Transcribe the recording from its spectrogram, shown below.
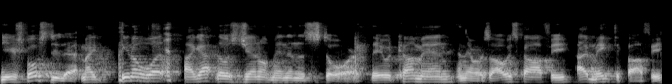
You're supposed to do that. My, you know what? I got those gentlemen in the store. They would come in, and there was always coffee. I'd make the coffee,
